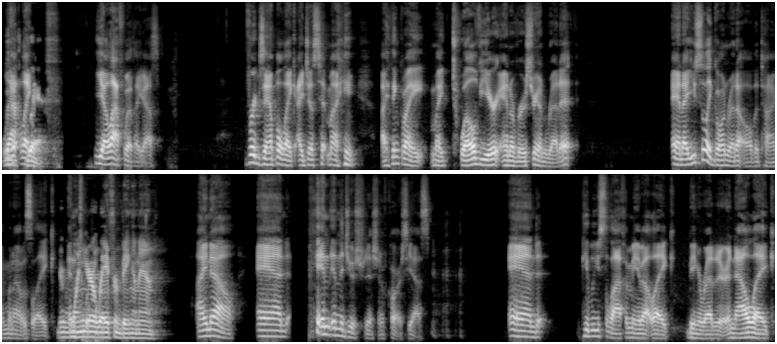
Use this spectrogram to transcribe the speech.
Laugh like- with. Yeah, laugh with, I guess. For example, like I just hit my, I think my, my 12 year anniversary on Reddit. And I used to like go on Reddit all the time when I was like, You're one year away from being a man. I know. And in, in the Jewish tradition, of course, yes. And people used to laugh at me about like being a Redditor. And now like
